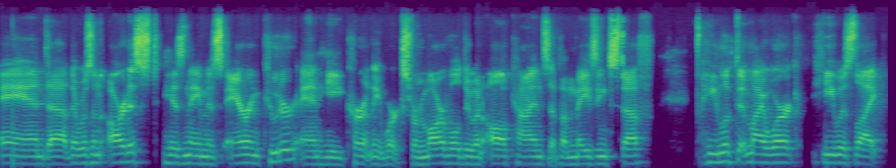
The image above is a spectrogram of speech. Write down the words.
And uh, there was an artist. His name is Aaron Kuder, and he currently works for Marvel, doing all kinds of amazing stuff. He looked at my work. He was like,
